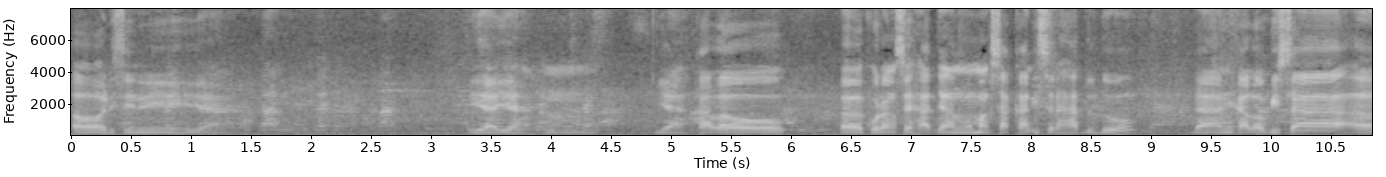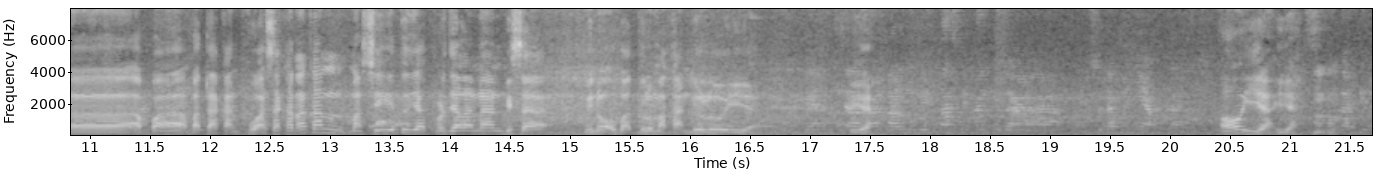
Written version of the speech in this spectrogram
Oh di sini ya. Iya iya. Ya kalau eh, kurang sehat jangan memaksakan istirahat dulu dan kalau bisa eh, apa batalkan puasa karena kan masih itu ya perjalanan bisa minum obat dulu makan dulu iya. secara Iya. Oh iya iya. Semoga.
